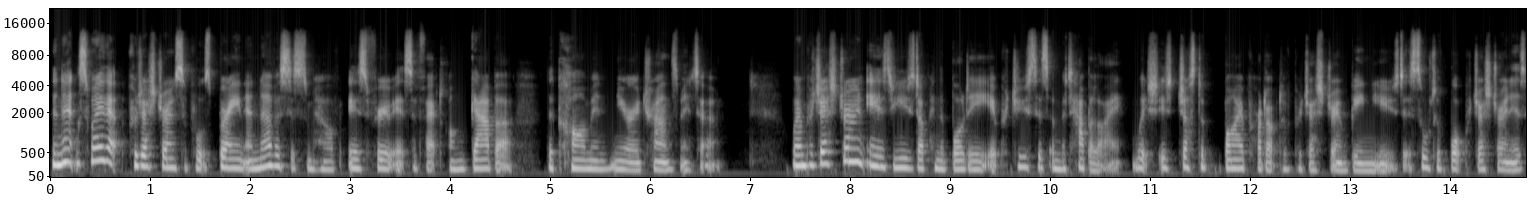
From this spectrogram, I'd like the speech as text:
The next way that progesterone supports brain and nervous system health is through its effect on GABA, the calming neurotransmitter. When progesterone is used up in the body, it produces a metabolite, which is just a byproduct of progesterone being used. It's sort of what progesterone is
